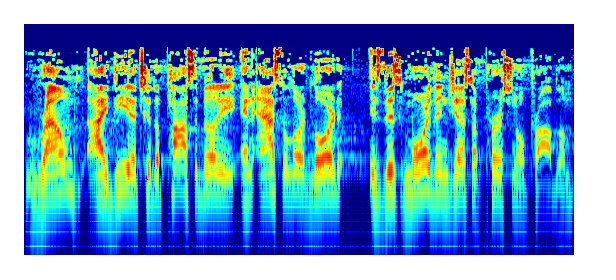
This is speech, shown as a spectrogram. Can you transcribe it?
round idea to the possibility and ask the Lord, Lord, is this more than just a personal problem?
